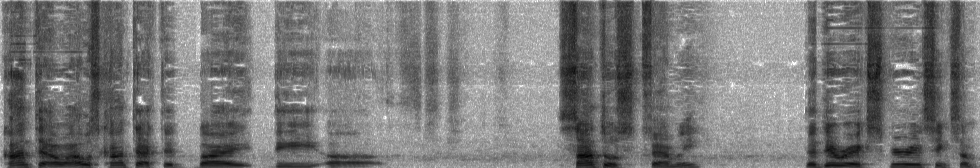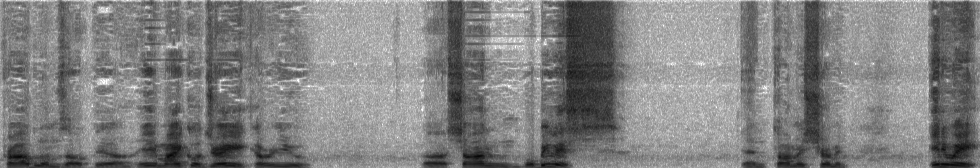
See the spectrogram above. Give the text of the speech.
contact. I was contacted by the uh, Santos family that they were experiencing some problems out there. Hey, Michael Drake, how are you? Uh, Sean Bobilis and Thomas Sherman. Anyway,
